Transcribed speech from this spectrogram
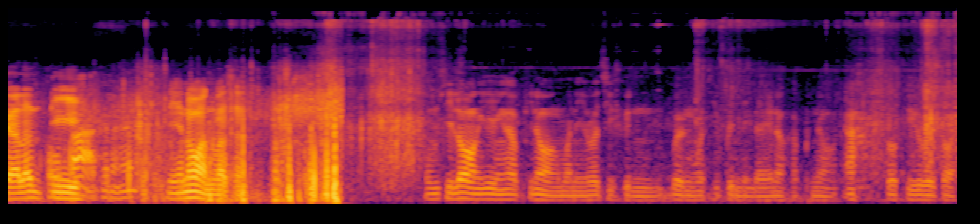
การันตีเขาฆ่ากันนะฮะแน่นอนว่าสันผมสิลองเองครับพี่น้องวันนี้ว่าสิขึ้นเบิ่งว่าสิเป็นยังไงเนาะครับพี่น้องอะตัวถือไปก่อน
